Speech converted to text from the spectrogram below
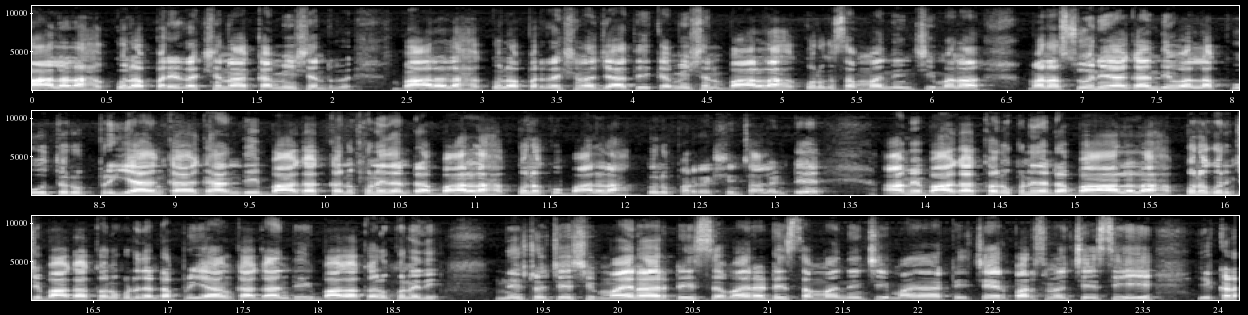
బాలల హక్కుల పరిరక్షణ కమిషన్ బాలల హక్కుల పరిరక్షణ జాతీయ కమిషన్ బాలల హక్కులకు సంబంధించి మన మన సోనియా గాంధీ వాళ్ళ కూతురు ప్రియాంక గాంధీ బాగా కనుక్కునేదంట. బాలల హక్కులకు బాలల హక్కులు పరిరక్షించాలంటే ఆమె బాగా కనుక్కునేదంట. బాలల హక్కుల గురించి బాగా కనుక్కునేదంట ప్రియాంక గాంధీ బాగా కనుక్కునేది. నెక్స్ట్ వచ్చేసి మైనారిటీస్ మైనారిటీస్ సంబంధించి మైనారిటీ చైర్పర్సన్ వచ్చేసి ఇక్కడ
